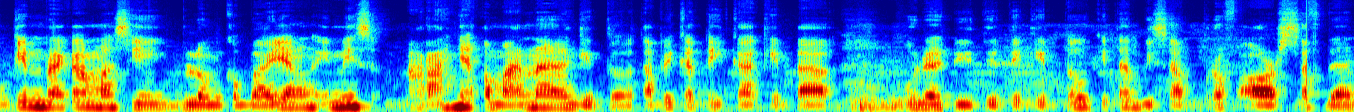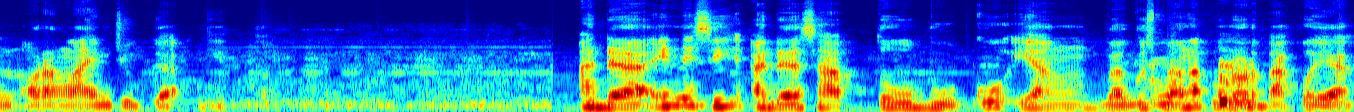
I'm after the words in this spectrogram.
Mungkin mereka masih belum kebayang ini arahnya ke mana gitu. Tapi ketika kita udah di titik itu kita bisa prove ourselves dan orang lain juga gitu ada ini sih ada satu buku yang bagus banget menurut aku ya.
